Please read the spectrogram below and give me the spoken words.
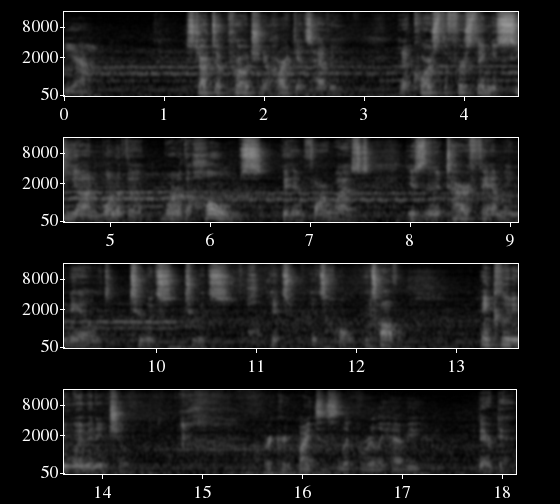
Yeah. You start to approach, and your heart gets heavy. And of course, the first thing you see on one of the one of the homes within Far West is an entire family nailed to its to its its its home, its hovel, including women and children. Rickard bites his lip really heavy. They're dead.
